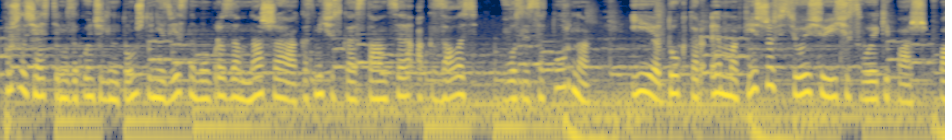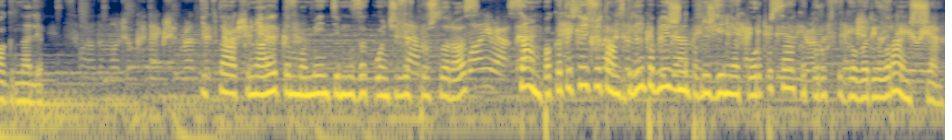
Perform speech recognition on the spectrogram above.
В прошлой части мы закончили на том, что неизвестным образом наша космическая станция оказалась возле Сатурна, и доктор Эмма Фишер все еще ищет свой экипаж. Погнали! Итак, на этом моменте мы закончили в прошлый раз. Сам, пока ты все еще там, взгляни поближе на повреждения корпуса, о которых ты говорил раньше.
